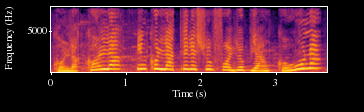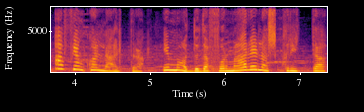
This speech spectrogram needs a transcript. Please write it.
con la colla, incollatele sul foglio bianco una a fianco all'altra, in modo da formare la scritta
